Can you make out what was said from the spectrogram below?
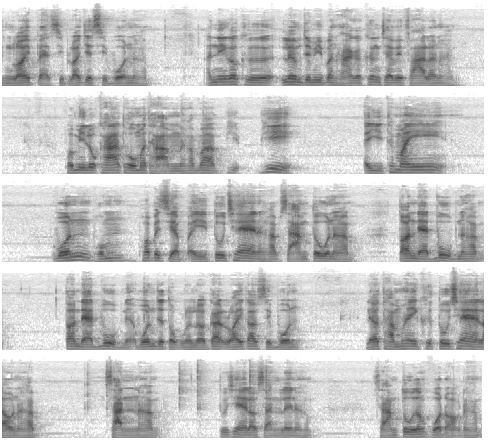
ถึง 180 170 โวลต์นะครับ อันนี้ก็คือเริ่มจะมีปัญหากับเครื่องใช้ไฟฟ้าแล้วนะครับ พอมีลูกค้าโทรมาถามนะครับว่าพี่พี่ไอ้ทำไม โวลต์ผมพอไปเสียบไอ้ตู้แช่นะครับสามตู้นะครับ ตอนแดดบูบนะครับ ตอนแดดบูบเนี่ยโวลต์จะตกเหลือก็ร้อยเก้าสิบโวลต์แล้วทำให้คือตู้แช่เรานะครับ สั่นนะครับ ตู้แช่เราสั่นเลยนะครับสามตู้ต้องปลดออกนะครับ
